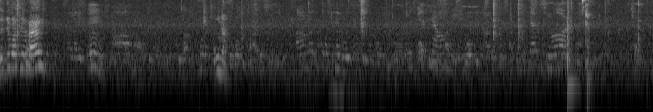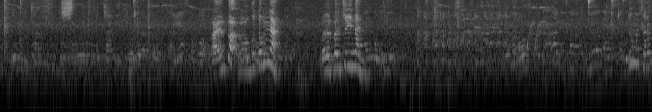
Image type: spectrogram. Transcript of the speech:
Did you wash your hand? Una. Kain pa, mga gutom na. Walang pansinan. Ito masarap.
